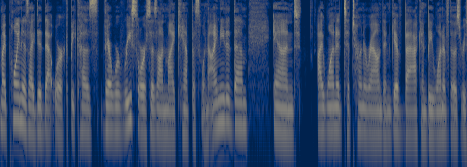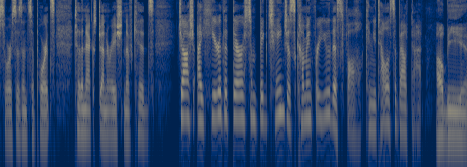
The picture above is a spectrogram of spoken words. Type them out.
My point is, I did that work because there were resources on my campus when I needed them, and I wanted to turn around and give back and be one of those resources and supports to the next generation of kids. Josh, I hear that there are some big changes coming for you this fall. Can you tell us about that? I'll be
